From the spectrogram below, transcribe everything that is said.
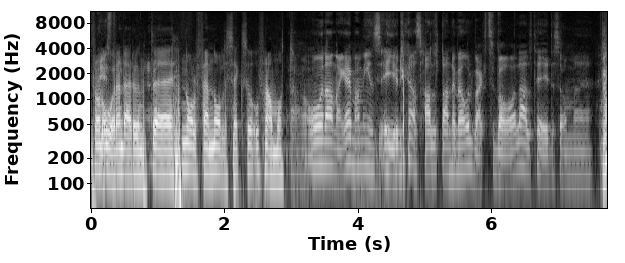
Från åren där runt eh, 05, 06 och, framåt. Ja, och en annan grej man minns är ju deras haltande målvaktsval alltid. Som, eh,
